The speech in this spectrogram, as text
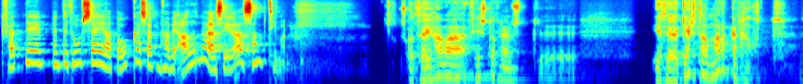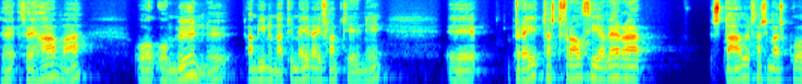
hvernig myndið þú segja að bókasafn hafi aðlagað sig að samtímanum? sko þau hafa fyrst og fremst uh, ég, þau hafa gert það á margan hátt þau, þau hafa og, og munu að mínum að til meira í framtíðinni uh, breytast frá því að vera staður þar sem að sko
